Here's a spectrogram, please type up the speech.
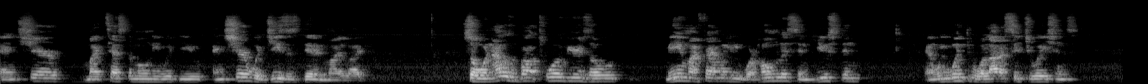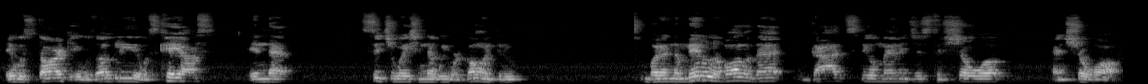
and share my testimony with you and share what Jesus did in my life. So, when I was about 12 years old, me and my family were homeless in Houston, and we went through a lot of situations. It was dark, it was ugly, it was chaos in that situation that we were going through. But in the middle of all of that, God still manages to show up and show off.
